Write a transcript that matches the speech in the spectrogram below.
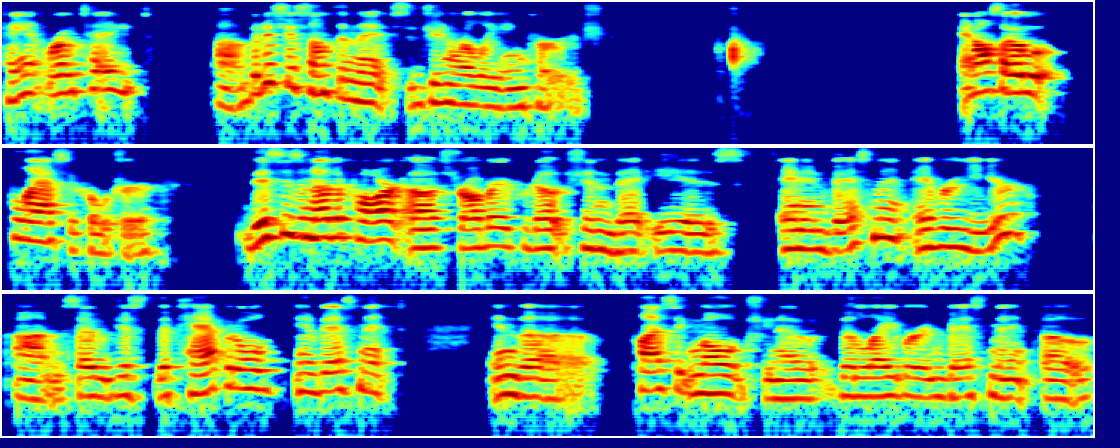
can't rotate, um, but it's just something that's generally encouraged. And also plasticulture. This is another part of strawberry production that is an investment every year. Um, so just the capital investment in the plastic mulch, you know, the labor investment of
